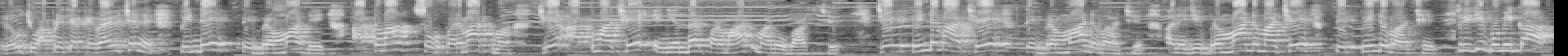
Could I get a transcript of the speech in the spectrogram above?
રહું છું. આપણે ત્યાં કહેવાયું છે ને, પિંડે તે બ્રહ્માંડે. આત્મા સો પરમાત્મા. જે આત્મા છે, એની અંદર પરમાત્માનો વાસ છે. જે પિંડમાં છે, તે બ્રહ્માંડમાં છે. અને જે બ્રહ્માંડમાં છે, તે પિંડમાં છે. ત્રીજી ભૂમિકા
